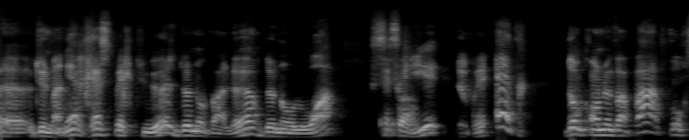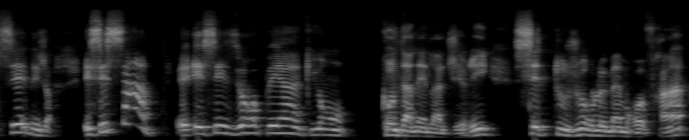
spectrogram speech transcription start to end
euh, d'une manière respectueuse de nos valeurs, de nos lois. C'est ce qui est, devrait être. Donc, on ne va pas forcer les gens. Et c'est ça. Et, ces Européens qui ont condamné l'Algérie, c'est toujours le même refrain.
